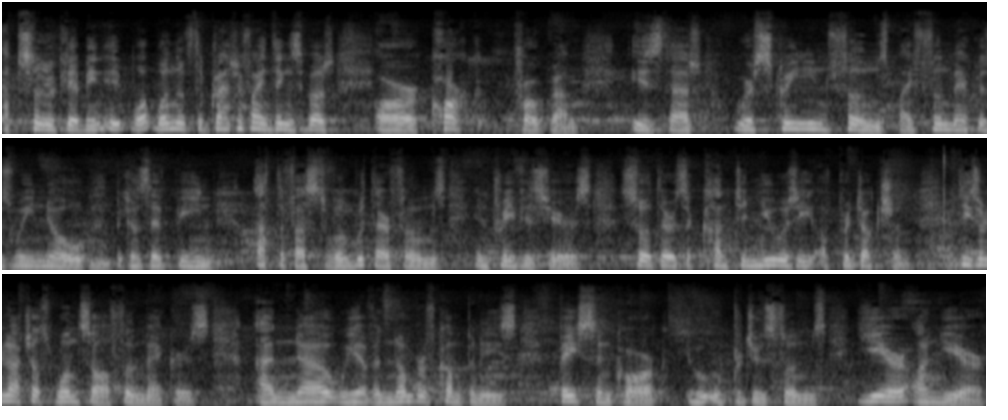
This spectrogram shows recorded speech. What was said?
absolutely. I mean, it, one of the gratifying things about our Cork program is that we're screening films by filmmakers we know because they've been at the festival with their films in previous years. So there's a continuity of production. These are not just once off filmmakers, and now we have a number of companies based in Cork who produce films year on year,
